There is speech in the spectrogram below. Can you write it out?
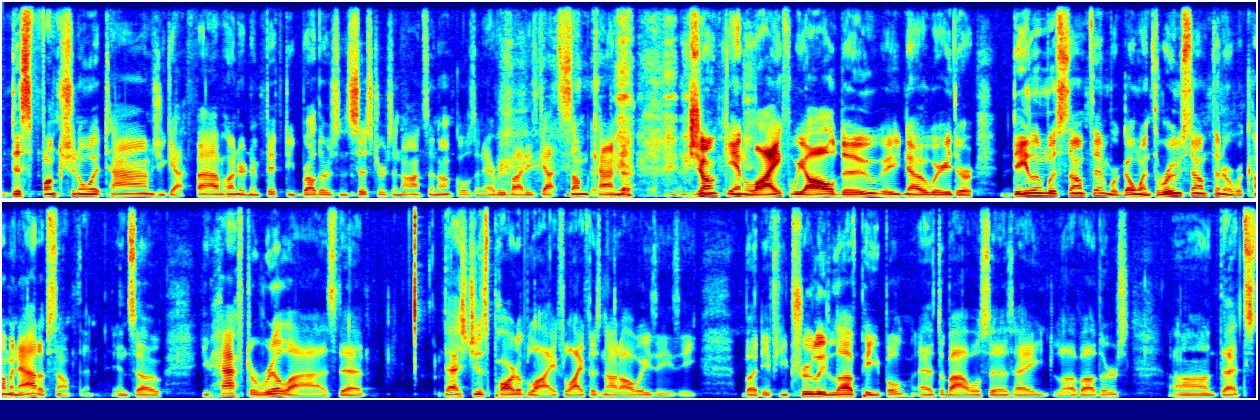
dysfunctional at times. You got 550 brothers and sisters and aunts and uncles, and everybody's got some kind of junk in life. We all do. You know, we're either dealing with something, we're going through something, or we're coming out of something. And so you have to realize that that's just part of life. Life is not always easy. But if you truly love people, as the Bible says, hey, love others, uh, that's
